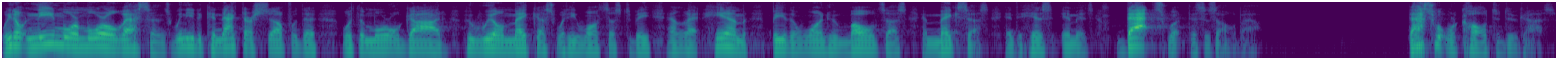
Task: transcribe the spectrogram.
We don't need more moral lessons. We need to connect ourselves with the, with the moral God who will make us what He wants us to be and let Him be the one who molds us and makes us into His image. That's what this is all about. That's what we're called to do, guys.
